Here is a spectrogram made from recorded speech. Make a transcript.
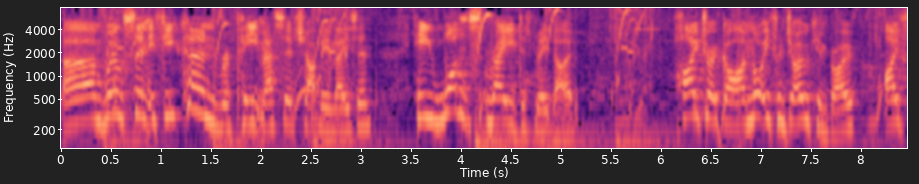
Um, Wilson, if you can repeat message, that'd be amazing. He once raided me though. Hydro guy, I'm not even joking, bro. I've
